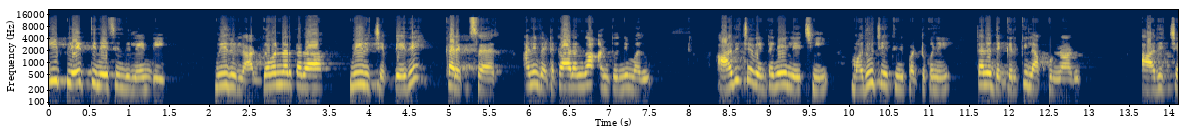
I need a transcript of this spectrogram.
ఈ ప్లేట్ తినేసింది లేండి. మీరు లార్డ్ గవర్నర్ కదా మీరు చెప్పేదే కరెక్ట్ సార్ అని వెటకారంగా అంటుంది మధు. ఆదిత్య వెంటనే లేచి మధు చేతిని పట్టుకుని తన దగ్గరికి లాక్కున్నాడు. ఆదిత్య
